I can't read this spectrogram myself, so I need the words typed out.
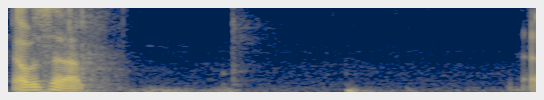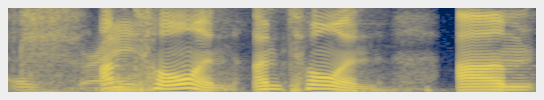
How was that? That was great. I'm torn. I'm torn. Um,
